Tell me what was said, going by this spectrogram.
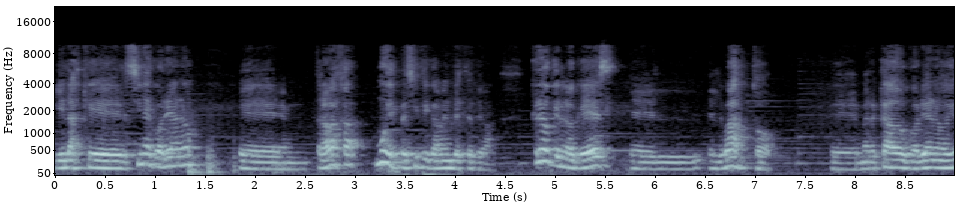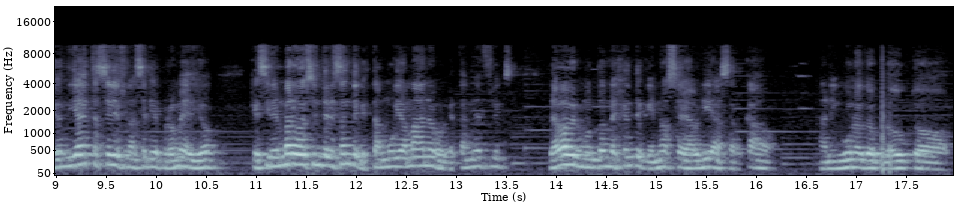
y en las que el cine coreano eh, trabaja muy específicamente este tema. Creo que en lo que es el, vasto eh, mercado coreano de hoy en día, esta serie es una serie promedio, que sin embargo es interesante, que está muy a mano porque está en Netflix, la va a ver un montón de gente que no se habría acercado a ningún otro producto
